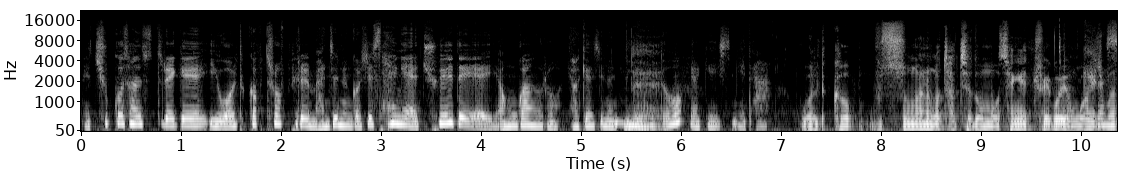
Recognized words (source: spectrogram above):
네, 축구 선수들에게 이 월드컵 트로피를 만지는 것이 생애 최대의 영광으로 여겨지는 네. 이유도 네. 여기에 있습니다. 월드컵 우승하는 것 자체도 뭐 생애 최고의 영광이지만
